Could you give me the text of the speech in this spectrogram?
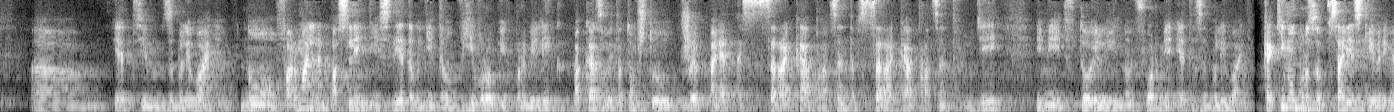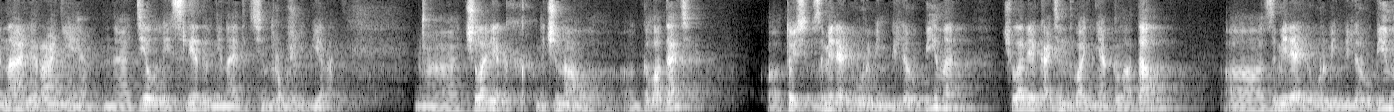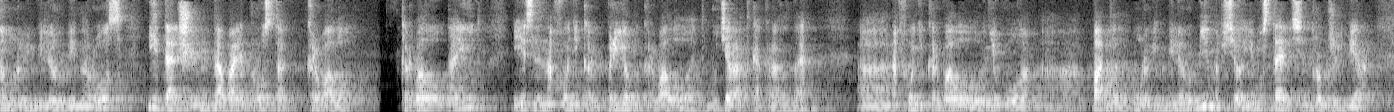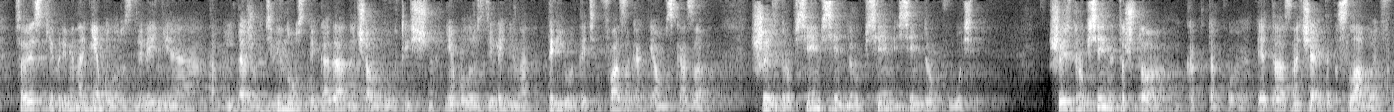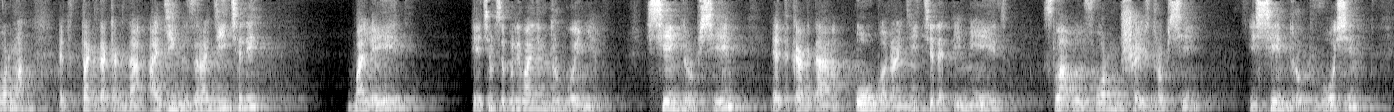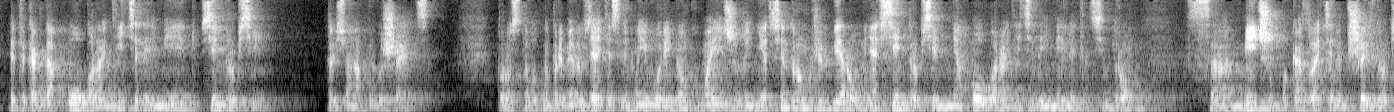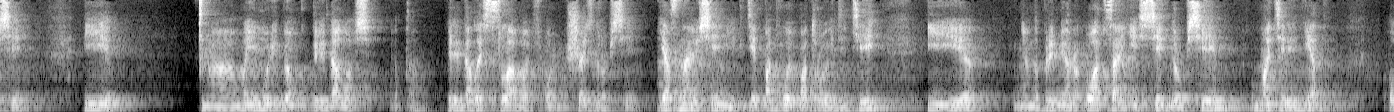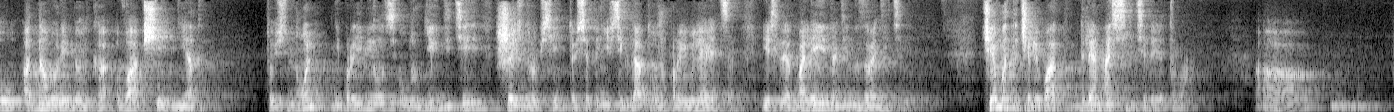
этим заболеванием. Но формально последние исследования, это в Европе их провели, показывают о том, что уже порядка 40%, 40% людей имеет в той или иной форме это заболевание. Каким образом в советские времена или ранее э, делали исследования на этот синдром Жильбера? Э, человек начинал голодать, то есть замеряли уровень билирубина, человек один-два дня голодал, замеряли уровень билирубина, уровень билирубина рос, и дальше ему давали просто кроволол. Кроволол дают, и если на фоне приема кроволола, это бутират как раз, да, а, на фоне карболола у него а, падал уровень билирубина, все, ему ставили синдром Жильбера. В советские времена не было разделения, там, или даже в 90-е годы, начало 2000-х, не было разделения на три вот эти фазы, как я вам сказал. 6 дробь 7, 7 дробь 7 и 7 дробь 8. 6 дробь 7 это что как такое? Это означает, это слабая форма, это тогда, когда один из родителей болеет этим заболеванием, другой нет. 7 дробь 7 это когда оба родителя имеют слабую форму 6 дробь 7. И 7 дробь 8 это когда оба родителя имеют 7 дробь 7. То есть она повышается. Просто вот, например, взять, если моего ребенка, моей жены нет синдрома Жильбера, у меня 7 дробь 7, у меня оба родителя имели этот синдром, с меньшим показателем 6 дробь 7. И а, моему ребенку передалось это. Передалась слабая форма 6 дробь 7. Я знаю семьи, где по двое, по трое детей, и, например, у отца есть 7 дробь 7, у матери нет, у одного ребенка вообще нет, то есть 0 не проявилось, у других детей 6 дробь 7. То есть это не всегда тоже проявляется, если болеет один из родителей. Чем это чревато для носителя этого?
